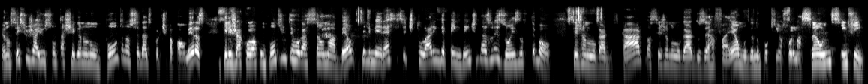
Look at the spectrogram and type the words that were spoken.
Eu não sei se o Jailson está chegando num ponto na Sociedade Esportiva Palmeiras que ele já coloca um ponto de interrogação no Abel se ele merece ser titular independente das lesões no futebol, seja no lugar do Scarpa, seja no lugar do Zé Rafael, mudando um pouquinho a formação, enfim.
